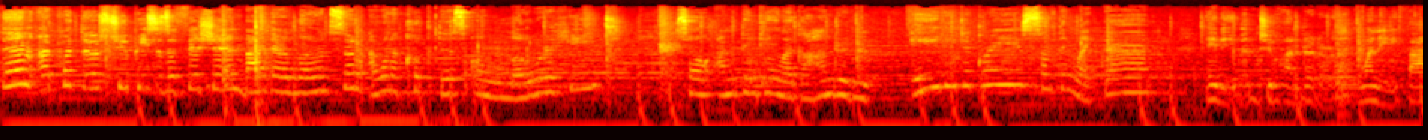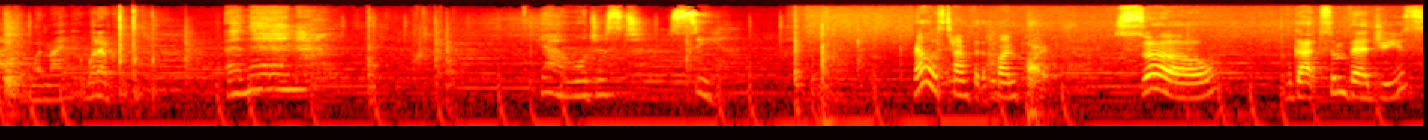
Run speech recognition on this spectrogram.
Then I put those two pieces of fish in by their lonesome. I wanna cook this on lower heat. So I'm thinking like 180 degrees, something like that. Maybe even 200 or like 185 or 190 or whatever. And then, yeah, we'll just see. Now it's time for the fun part. So, I've got some veggies.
